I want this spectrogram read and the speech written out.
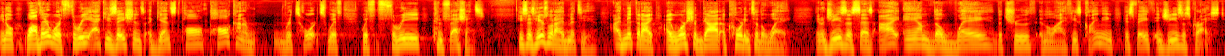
You know, while there were three accusations against Paul, Paul kind of retorts with, with three confessions. He says, Here's what I admit to you I admit that I, I worship God according to the way. You know, Jesus says, I am the way, the truth, and the life. He's claiming his faith in Jesus Christ.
